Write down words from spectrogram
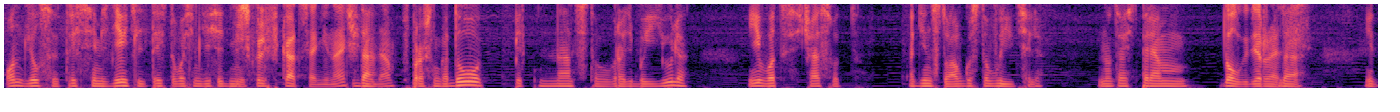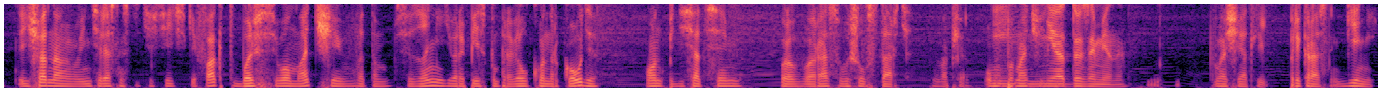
Он длился 379 или 380 То дней. есть квалификации они начали, Да. да? В прошлом году, 15 вроде бы июля. И вот сейчас вот 11 августа вылетели. Ну, то есть прям Долго держались. Да. И еще одна интересный статистический факт. Больше всего матчей в этом сезоне европейском провел Конор Коуди. Он 57 в- раз вышел в старте. Вообще, И умопомрачительно. ни одной замены. Вообще отлично. Прекрасный, гений.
